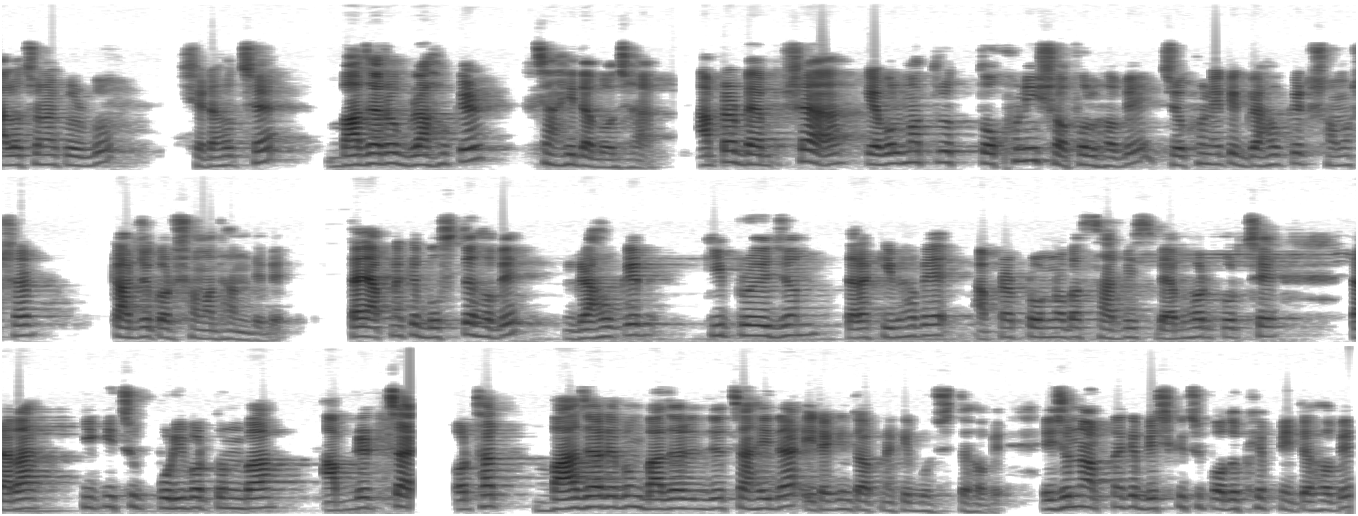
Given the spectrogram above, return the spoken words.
আলোচনা করব, সেটা হচ্ছে বাজার ও গ্রাহকের চাহিদা বোঝা। আপনার ব্যবসা কেবলমাত্র তখনই সফল হবে যখন এটি গ্রাহকের সমস্যার কার্যকর সমাধান দেবে। তাই আপনাকে বুঝতে হবে গ্রাহকের কি প্রয়োজন, তারা কীভাবে আপনার পণ্য বা সার্ভিস ব্যবহার করছে তারা কি কিছু পরিবর্তন বা আপডেট চায়? অর্থাৎ বাজার এবং বাজারের যে চাহিদা, এটা কিন্তু আপনাকে বুঝতে হবে। এই জন্য আপনাকে বেশ কিছু পদক্ষেপ নিতে হবে।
